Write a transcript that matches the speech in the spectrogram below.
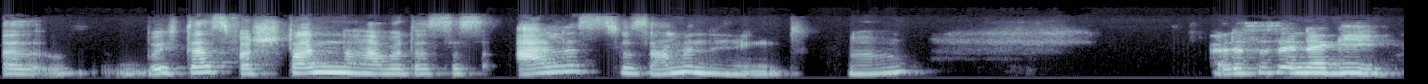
also, wo ich das verstanden habe, dass das alles zusammenhängt. Ne? Alles ist Energie.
